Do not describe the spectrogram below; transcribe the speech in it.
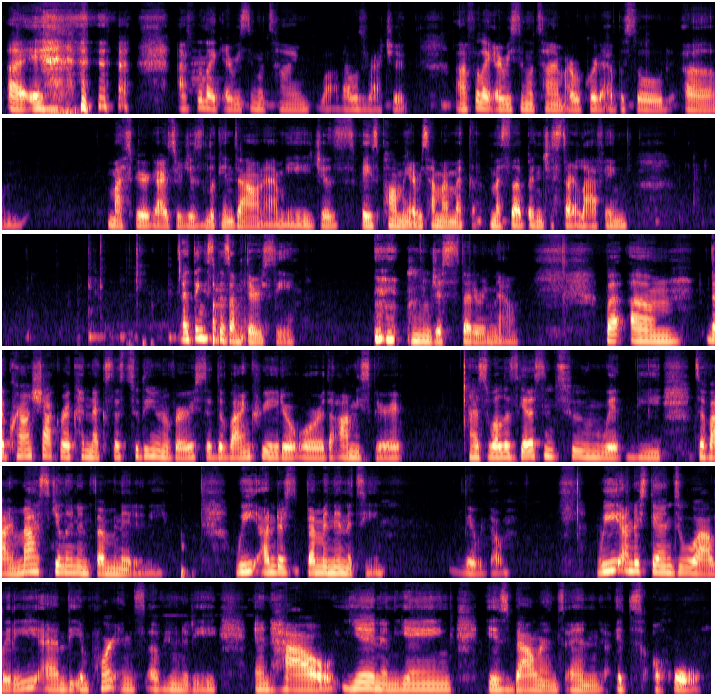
uh, I feel like every single time, wow, that was ratchet. I feel like every single time I record an episode, um, my spirit guides are just looking down at me, just face palming every time I mess up and just start laughing. I think it's because I'm thirsty. I'm just stuttering now. But um, the crown chakra connects us to the universe, the divine creator, or the omni spirit, as well as get us in tune with the divine masculine and femininity. We under femininity. There we go. We understand duality and the importance of unity and how yin and yang is balance and it's a whole.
